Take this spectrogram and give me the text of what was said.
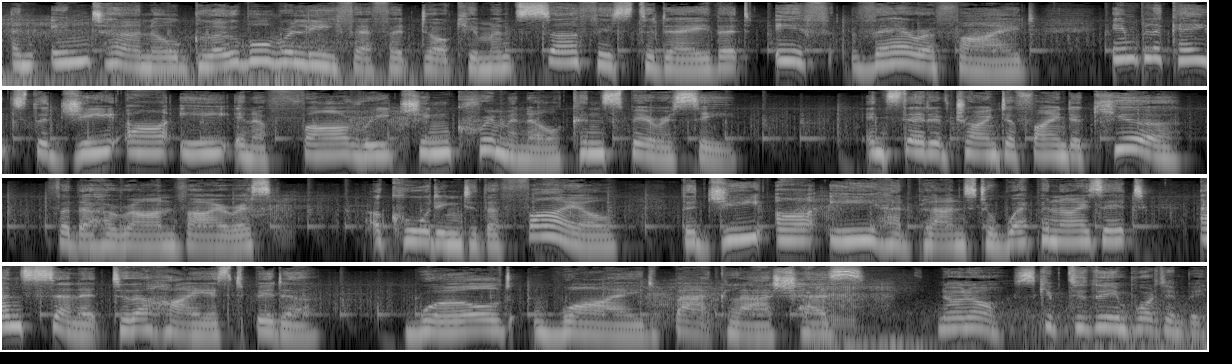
An internal global relief effort document surfaced today that, if verified, implicates the GRE in a far reaching criminal conspiracy. Instead of trying to find a cure for the Harran virus, according to the file, the GRE had plans to weaponize it and sell it to the highest bidder. Worldwide backlash has. No, no, skip to the important bit.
